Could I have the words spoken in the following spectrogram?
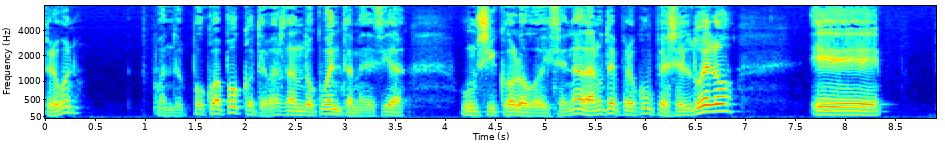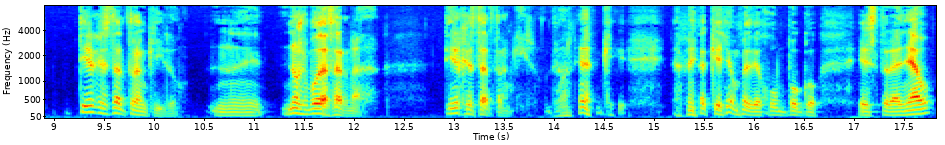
Pero bueno, cuando poco a poco te vas dando cuenta, me decía un psicólogo, dice, nada, no te preocupes, el duelo eh, tienes que estar tranquilo, eh, no se puede hacer nada, tienes que estar tranquilo. De manera que a mí aquello me dejó un poco extrañado,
